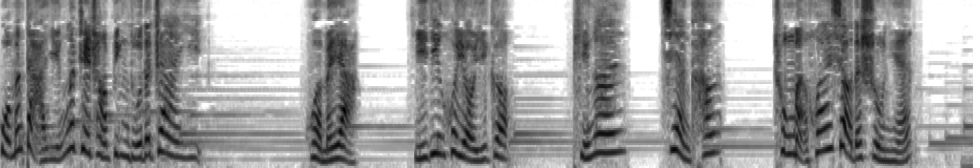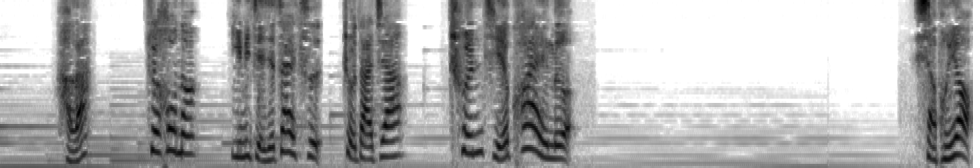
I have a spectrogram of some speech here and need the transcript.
我们打赢了这场病毒的战役。我们呀，一定会有一个平安、健康、充满欢笑的鼠年。好啦，最后呢，伊米姐姐再次祝大家春节快乐。小朋友，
